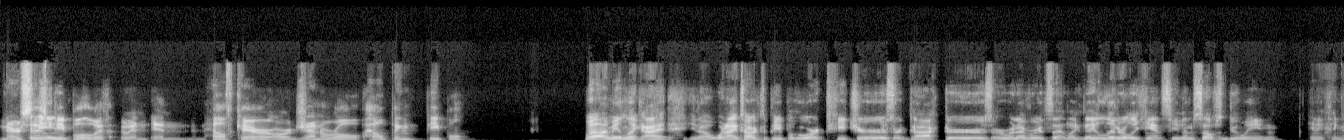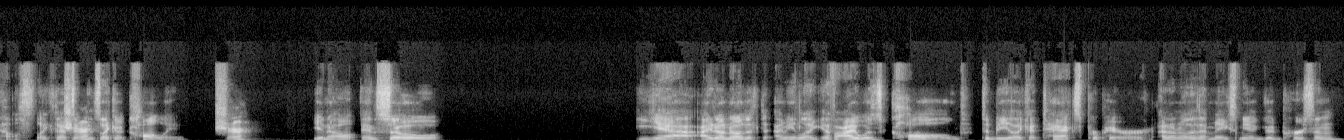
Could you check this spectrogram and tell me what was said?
Nurses, mean- people with in, in healthcare or general helping people. Well i mean like i you know when i talk to people who are teachers or doctors or whatever it's that like they literally can't see themselves doing anything else. Like that's Sure. it's like a calling. Sure. you know? And so yeah i don't know that i mean like if i was called to be like a tax preparer i don't know that that makes me a good person.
